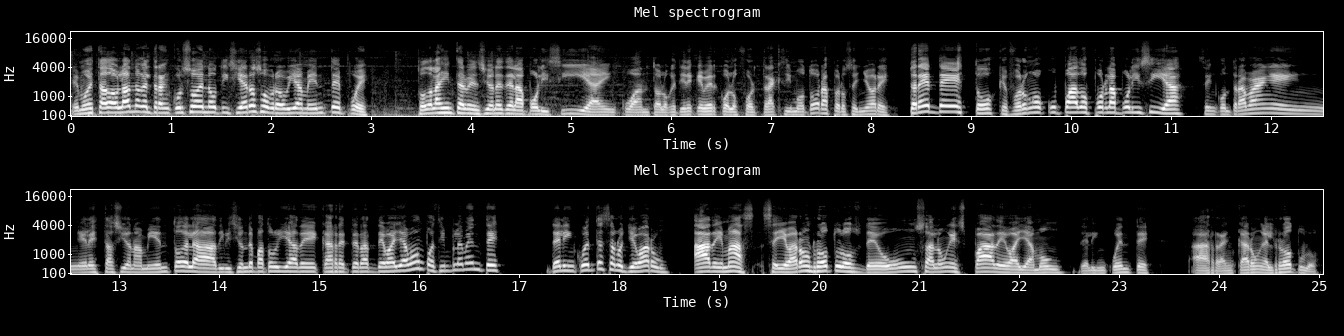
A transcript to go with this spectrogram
Hemos estado hablando en el transcurso del noticiero sobre obviamente pues todas las intervenciones de la policía en cuanto a lo que tiene que ver con los Fortrax y motoras. Pero señores, tres de estos que fueron ocupados por la policía se encontraban en el estacionamiento de la División de Patrulla de Carreteras de Bayamón. Pues simplemente delincuentes se los llevaron. Además, se llevaron rótulos de un salón spa de Bayamón. Delincuentes arrancaron el rótulo.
